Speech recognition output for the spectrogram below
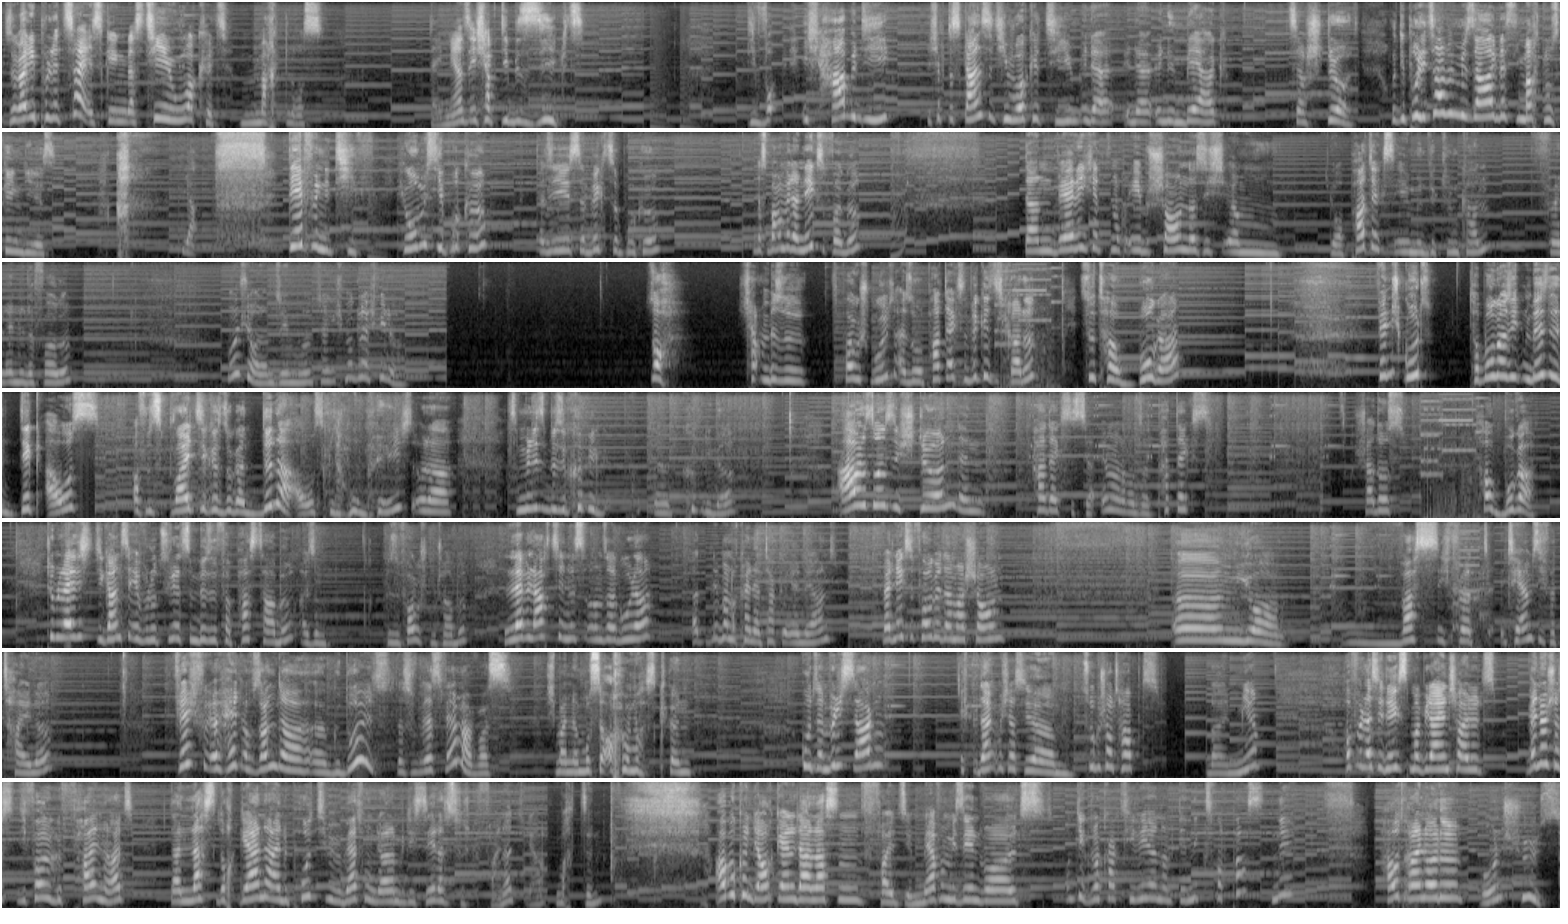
Sogar die Polizei ist gegen das Team Rocket machtlos. Dein Ernst? Ich habe die besiegt. Die Wo ich habe die. Ich habe das ganze Team Rocket Team in der in der in dem Berg zerstört. Und die Polizei will mir sagen, dass die machtlos gegen die ist. ja, definitiv. Hier oben ist die Brücke. Also hier ist der Weg zur Brücke. Das machen wir in der nächsten Folge. Dann werde ich jetzt noch eben schauen, dass ich ähm, ja, Patex eben entwickeln kann. Für ein Ende der Folge. Und ja, dann sehen wir uns, denke ich mal, gleich wieder. So. Ich habe ein bisschen vorgespult. Also, Patex entwickelt sich gerade zu Tauboga. Finde ich gut. Toboga sieht ein bisschen dick aus. Auf dem Sprite sieht er sogar dünner aus, glaube ich. Oder zumindest ein bisschen krüppig, äh, krüppeliger. Aber das soll uns nicht stören, denn Patex ist ja immer noch unser Patex. Shadows. Tauburger. Tut mir leid, dass ich die ganze Evolution jetzt ein bisschen verpasst habe. Also ein bisschen vorgespult habe. Level 18 ist unser Guter. Hat immer noch keine Attacke erlernt. Ich werde nächste Folge dann mal schauen. Ähm, ja. Was ich für TMs ich verteile. Vielleicht hält auch Sander äh, Geduld. Das, das wäre mal was. Ich meine, da muss er auch irgendwas können. Gut, dann würde ich sagen, ich bedanke mich, dass ihr ähm, zugeschaut habt bei mir. Hoffe, dass ihr nächstes Mal wieder einschaltet. Wenn euch das, die Folge gefallen hat, dann lasst doch gerne eine positive Bewertung da, damit ich sehe, dass es euch gefallen hat. Ja, macht Sinn. Abo könnt ihr auch gerne da lassen, falls ihr mehr von mir sehen wollt. Und die Glocke aktivieren, damit ihr nichts verpasst. Nee. Haut rein, Leute. Und tschüss.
